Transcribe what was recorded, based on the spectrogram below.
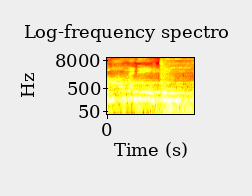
Dominating.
